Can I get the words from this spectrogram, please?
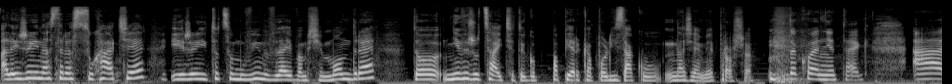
ale jeżeli nas teraz słuchacie i jeżeli to, co mówimy, wydaje wam się mądre, to nie wyrzucajcie tego papierka po lizaku na ziemię, proszę. Dokładnie tak. A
